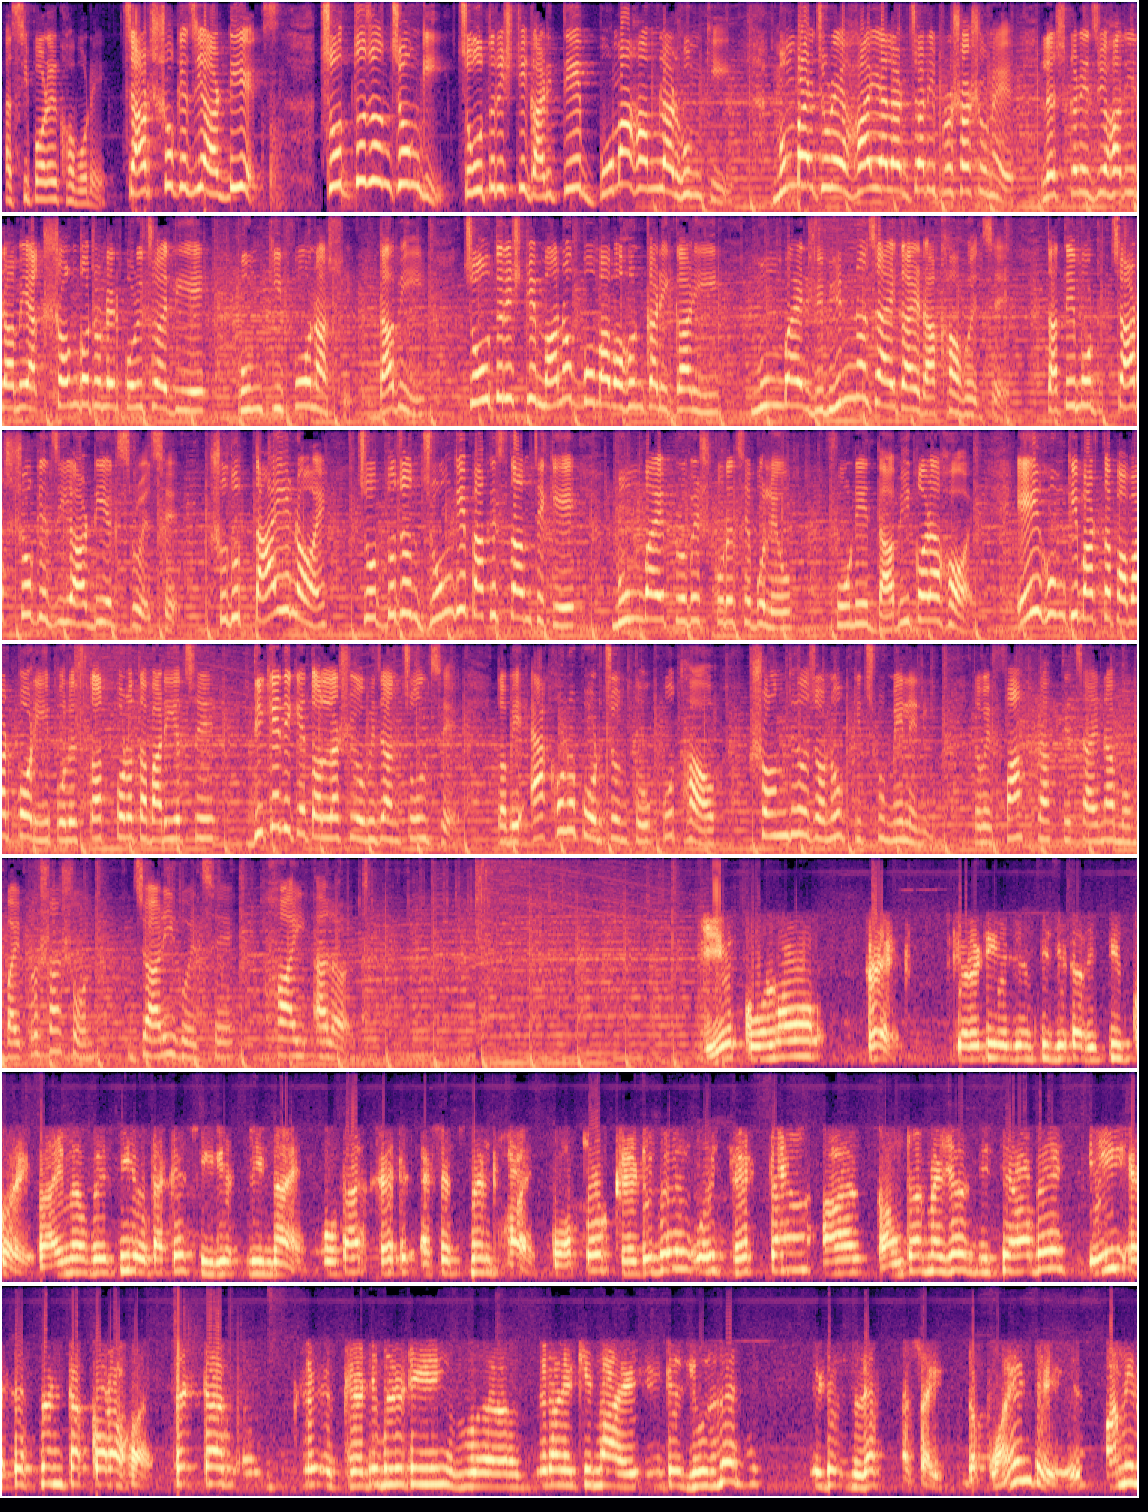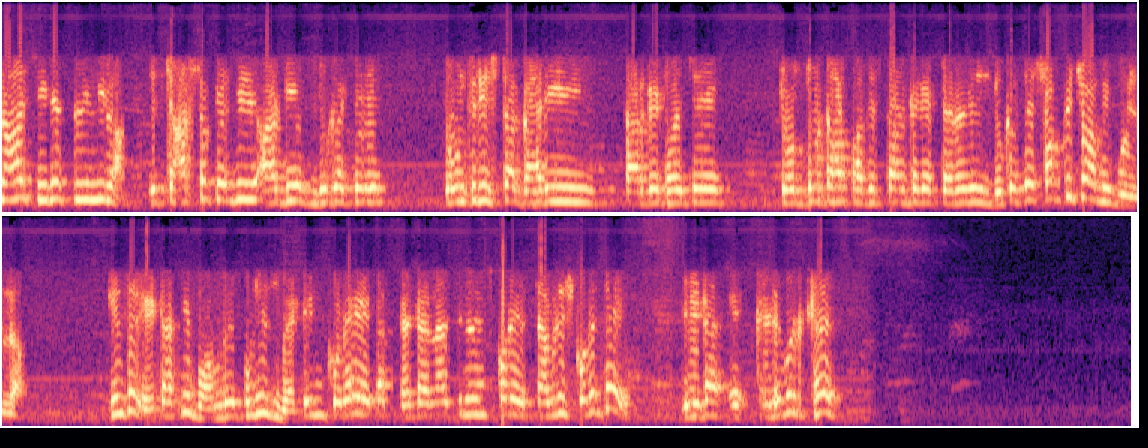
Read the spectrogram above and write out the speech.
আসছি পরের খবরে। চারশো কেজি আরডিএক্স, চোদ্দ জন জঙ্গি, চৌত্রিশটি গাড়িতে বোমা হামলার হুমকি। মুম্বাই জুড়ে হাই অ্যালার্ট জারি প্রশাসনের লস্করে জিহাদি নামে এক সংগঠনের পরিচয় দিয়ে হুমকি ফোন আসে। দাবি, চৌত্রিশটি মানব বোমা বহনকারী গাড়ি মুম্বাইয়ের বিভিন্ন জায়গায় রাখা হয়েছে। তাতে মোট চারশো কেজি আরডিএক্স রয়েছে। শুধু তাই নয়, চোদ্দ জন জঙ্গি পাকিস্তান থেকে মুম্বাইয়ে প্রবেশ করেছে বলেও ফোনে দাবি করা হয়। এই হুমকি বার্তা পাওয়ার পরই পুলিশ তৎপরতা বাড়িয়েছে। দিকে দিকে তল্লাশি অভিযান চলছে। তবে এখনও পর্যন্ত কোথাও সন্দেহজনক কিছু মেলেনি। তবে ফাঁক রাখতে চায় না মুম্বাই প্রশাসন। জারি হয়েছে হাই অ্যালার্ট। যে কোনো থ্রেট সিকিউরিটি এজেন্সি যেটা রিসিভ করে প্রাইম অফিসি ওটাকে সিরিয়াসলি নেয়। ওটার থ্রেট অ্যাসেসমেন্ট হয়। কত ক্রেডিবল ওই থ্রেটটা আর কাউন্টার মেজার দিতে হবে, এই অ্যাসেসমেন্টটা করা হয়। থ্রেটটা ক্রেডিবিলিটি বেরোয় কি না it is useless it is left side the point is আমি না হয় সিরিয়াসলি নিলাম যে চারশো কেজি আরডিএফ ঢুকেছে, চৌত্রিশটা গাড়ি টার্গেট হয়েছে চোদ্দটা পাকিস্তান থেকে টেরোরিস্ট ঢুকেছে, সবকিছু আমি বুঝলাম। কিন্তু এটা কি বম্বে পুলিশ ব্যাটিং করে, এটা থ্রেট অ্যানালিসিস করে এস্টাবলিশ করেছে যে এটা ক্রেডিবল থ্রেট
